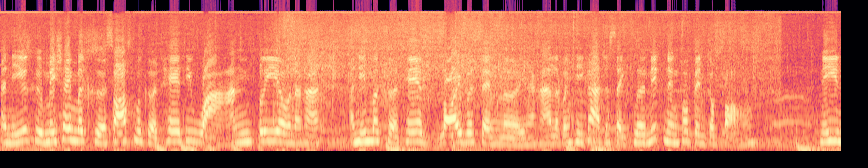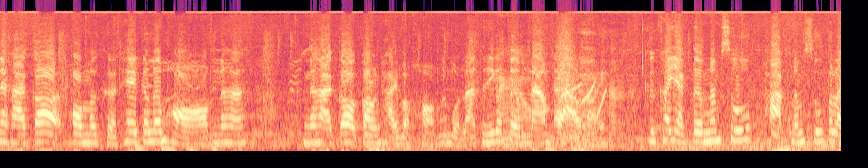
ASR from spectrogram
อันนี้ก็คือไม่ใช่มะเขือซอสมะเขือเทศที่หวานเปรี้ยวนะคะ อันนี้มะเขือเทศร้อยเปอร์เซ็นต์เลยนะคะ แล้วบางทีก็อาจจะใส่เกลือนิดนึงเพราะเป็นกระป๋อง นี่นะคะก็พอมะเขือเทศก็เริ่มหอมนะคะนะคะ ก็กองถ่ายบอกหอมกันหมดแล้วทีนี้ก็เติมน้ำเปล่าหน่อยได้ค่ะคือใครอยากเติมน้ำซุปผักน้ำซุปอะไร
